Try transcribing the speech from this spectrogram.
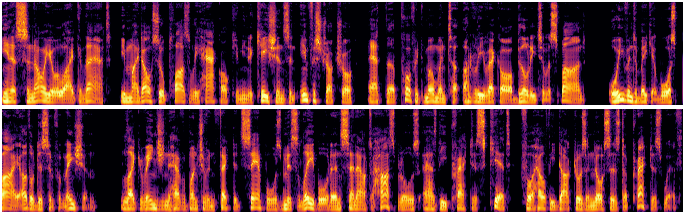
In a scenario like that, it might also plausibly hack our communications and infrastructure at the perfect moment to utterly wreck our ability to respond, or even to make it worse by other disinformation, like arranging to have a bunch of infected samples mislabeled and sent out to hospitals as the practice kit for healthy doctors and nurses to practice with.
